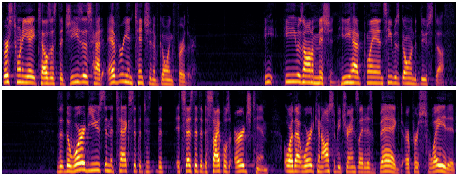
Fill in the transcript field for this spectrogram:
Verse 28 tells us that Jesus had every intention of going further. He, he was on a mission, he had plans, he was going to do stuff. The, the word used in the text that, the, that it says that the disciples urged him, or that word can also be translated as begged or persuaded.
